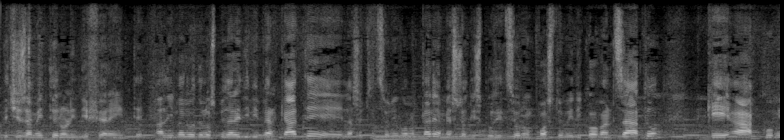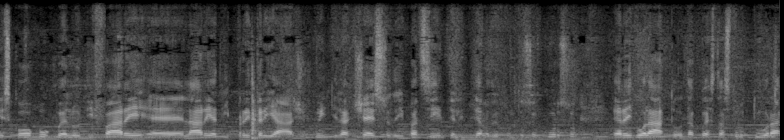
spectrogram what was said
decisamente non indifferente. A livello dell'ospedale di Vimercate l'associazione volontaria ha messo a disposizione un posto medico avanzato che ha come scopo quello di fare eh, l'area di pre-triage, quindi l'accesso dei pazienti all'interno del pronto soccorso è regolato da questa struttura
